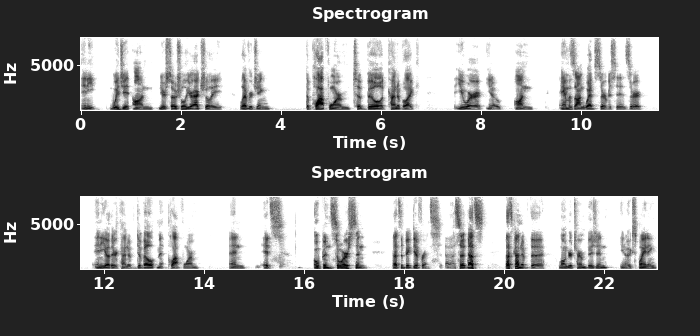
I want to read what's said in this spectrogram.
any widget on Near Social. You're actually leveraging the platform to build kind of like you were you know on Amazon Web Services or any other kind of development platform. And it's open source, and that's a big difference. Uh, so that's that's kind of the longer term vision. You know, explaining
